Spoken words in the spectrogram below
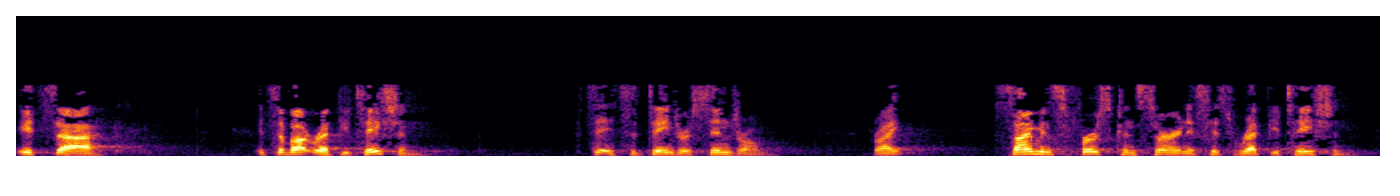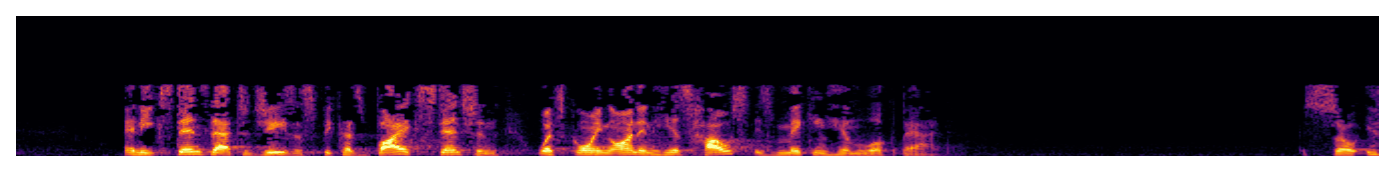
It's uh, it's about reputation. It's a, it's a dangerous syndrome, right? Simon's first concern is his reputation. And he extends that to Jesus because by extension, what's going on in his house is making him look bad. So if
